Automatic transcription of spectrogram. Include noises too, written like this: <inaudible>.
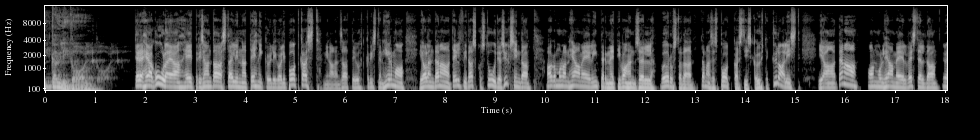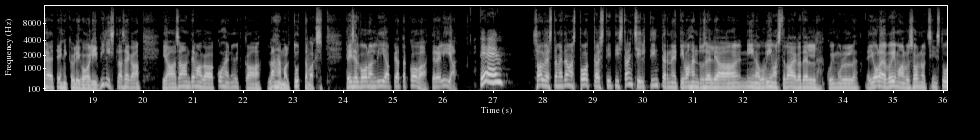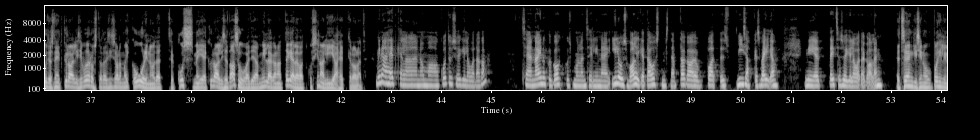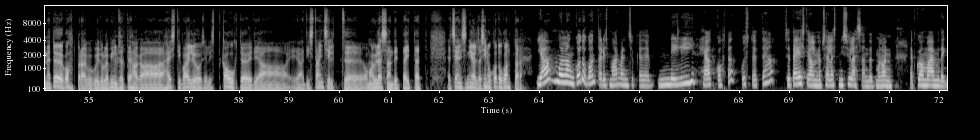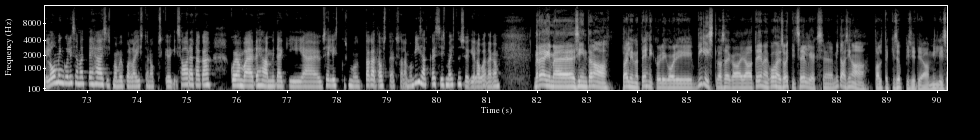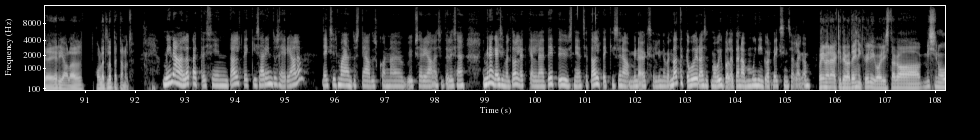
Tehnikaülikool. tere, hea kuulaja, eetris on taas Tallinna Tehnikaülikooli podcast, mina olen saatejuht Kristjan Hirmu ja olen täna Delfi taskustuudios üksinda, aga mul on hea meel interneti vahendusel võõrustada tänases podcastis ka ühte külalist ja täna on mul hea meel vestelda ühe Tehnikaülikooli vilistlasega ja saan temaga kohe nüüd ka lähemalt tuttavaks. teisel pool on Liia Pjatakova, tere Liia. tere salvestame tänast podcasti distantsilt interneti vahendusel ja nii nagu viimastel aegadel, kui mul ei ole võimalus olnud siin stuudios neid külalisi võõrustada, siis olen ma ikka uurinud, et kus meie külalised asuvad ja millega nad tegelevad. kus sina, Liia, hetkel oled? mina hetkel olen oma kodusöögilaua taga. see on ainuke koht, kus mul on selline ilus valge taust, mis näeb tagavaates viisakas välja. nii et täitsa söögilaua taga olen et see ongi sinu põhiline töökoht praegu, kui tuleb ilmselt teha ka hästi palju sellist kaugtööd ja, ja distantsilt äh, oma ülesandeid täita, et, et see on siis nii-öelda sinu kodukontor. jah, mul on kodukontoris, ma arvan, niisugune neli head kohta, kus tööd teha. see täiesti oleneb sellest, mis ülesanded mul on. et kui on vaja midagi loomingulisemat teha, siis ma võib-olla istun hoopis köögisaare taga. kui on vaja teha midagi äh, sellist, kus mu tagataust peaks olema viisakas, siis ma istun söögilaua taga me räägime siin täna Tallinna Tehnikaülikooli vilistlasega ja teeme kohe sotid selgeks, mida sina TalTechis õppisid ja millise eriala oled lõpetanud? mina lõpetasin TalTechis ärinduse eriala ehk siis majandusteaduskonna üks erialasid oli see. ja mina käisin veel tol hetkel TTÜ-s, nii et see TalTechi sõna on minu jaoks selline veel natuke võõras, et ma võib-olla täna mõnikord eksin sellega. võime rääkida ka Tehnikaülikoolist, aga mis sinu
